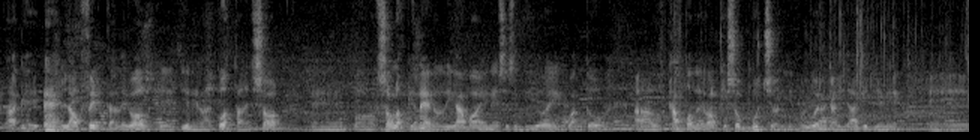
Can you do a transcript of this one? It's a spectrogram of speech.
la oferta de golf que tiene la Costa del Sol eh, pues son los pioneros, digamos, en ese sentido en cuanto a los campos de golf, que son muchos y de muy buena calidad que tiene eh,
